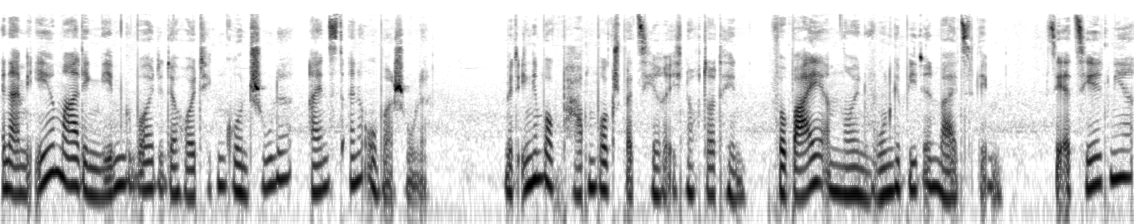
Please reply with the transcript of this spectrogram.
In einem ehemaligen Nebengebäude der heutigen Grundschule, einst eine Oberschule. Mit Ingeborg Papenbrock spaziere ich noch dorthin, vorbei am neuen Wohngebiet in Walsleben. Sie erzählt mir,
